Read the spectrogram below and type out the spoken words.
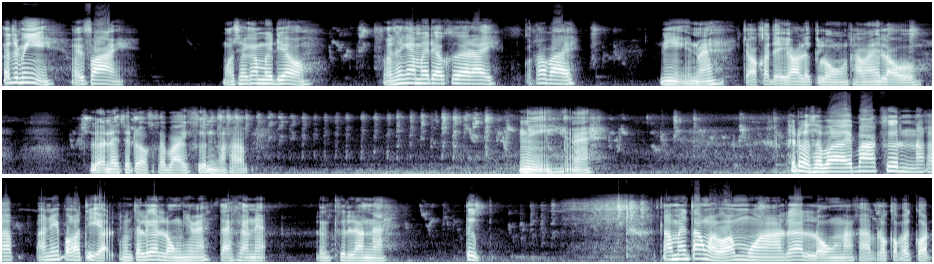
ก็จะมี Wi-Fi หมดใช้แค่มือเดียวหมดใช้แค่มือเดียวคืออะไร กดเข้าไป นี่เห็นไหมจอก็จะย่อเล็กลงทำให้เรา เลื่อนได้สะดวกสบายขึ้นนะครับ นี่เห็นไหมสะดวกสบายมากขึ้นนะครับ อันนี้ปกติมันจะเลื่อนลงใช่ไหมแต่ครั้งเนี้ยเลื่อนขึ้นแล้วนะตึบเราไม่ต้องแบบว่ามัวเลื่อนลงนะครับ แล้วก็ไปกด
